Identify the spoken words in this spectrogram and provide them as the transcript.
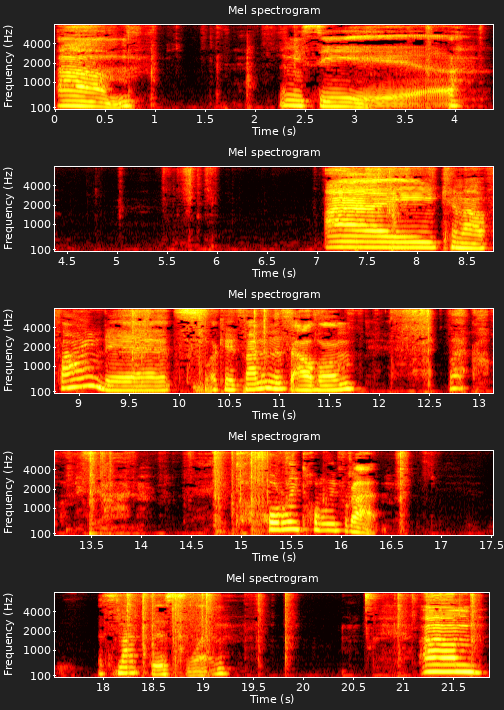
Um, let me see. I cannot find it. Okay, it's not in this album. What album is it on? Totally, totally forgot. It's not this one. Um,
